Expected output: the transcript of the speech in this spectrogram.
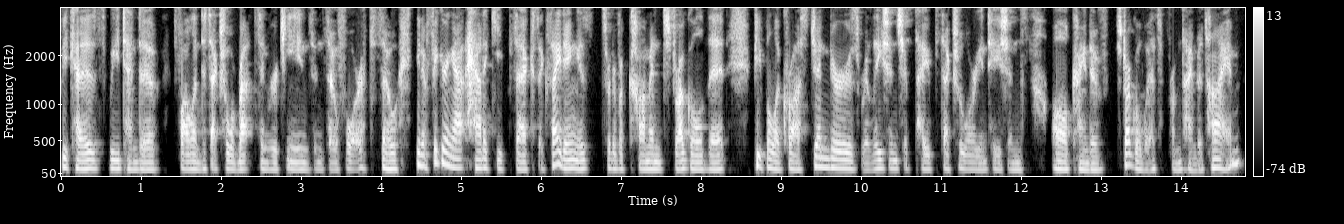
because we tend to fall into sexual ruts and routines and so forth. So, you know, figuring out how to keep sex exciting is sort of a common struggle that people across genders, relationship types, sexual orientations all kind of struggle with from time to time.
